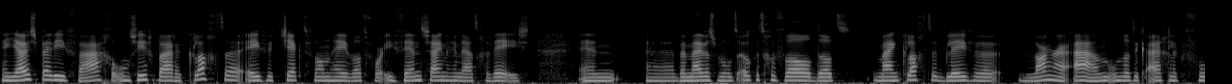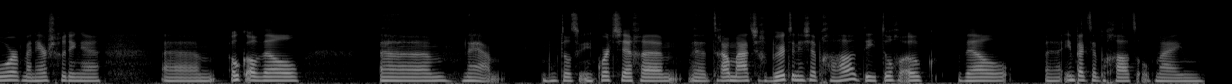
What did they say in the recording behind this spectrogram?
En juist bij die vage, onzichtbare klachten even checkt van, hé, hey, wat voor events zijn er inderdaad geweest? En uh, bij mij was bijvoorbeeld ook het geval dat mijn klachten bleven langer aan, omdat ik eigenlijk voor mijn herschuddingen um, ook al wel, um, nou ja, moet ik dat in kort zeggen, uh, traumatische gebeurtenissen heb gehad, die toch ook wel uh, impact hebben gehad op mijn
